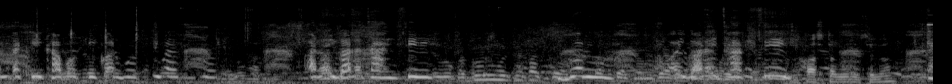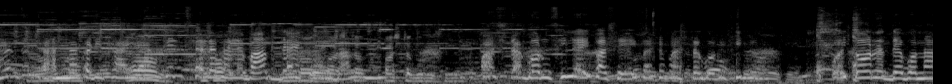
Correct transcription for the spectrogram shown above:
আমরা কি খাব কি করব কি আর ওই ঘরে থাকছি। গরু ওই ঘরেই থাকছি। পাঁচটা গরু ছিল। রান্না করি খাই ছেলে ফেলে ভাত দেয় পাঁচটা গরু ছিল। পাঁচটা গরু ছিল এই পাশে এই পাশে পাঁচটা গরু ছিল। ওই তোরে দেব না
